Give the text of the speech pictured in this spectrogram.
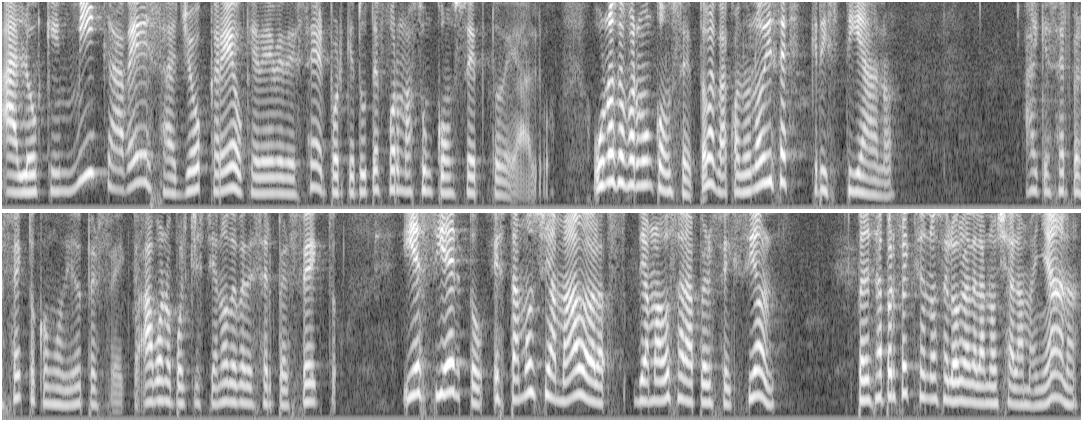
a lo que en mi cabeza yo creo que debe de ser, porque tú te formas un concepto de algo. Uno se forma un concepto, ¿verdad? Cuando uno dice cristiano, hay que ser perfecto como Dios es perfecto. Ah, bueno, pues el cristiano debe de ser perfecto. Y es cierto, estamos llamados a, la, llamados a la perfección, pero esa perfección no se logra de la noche a la mañana.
